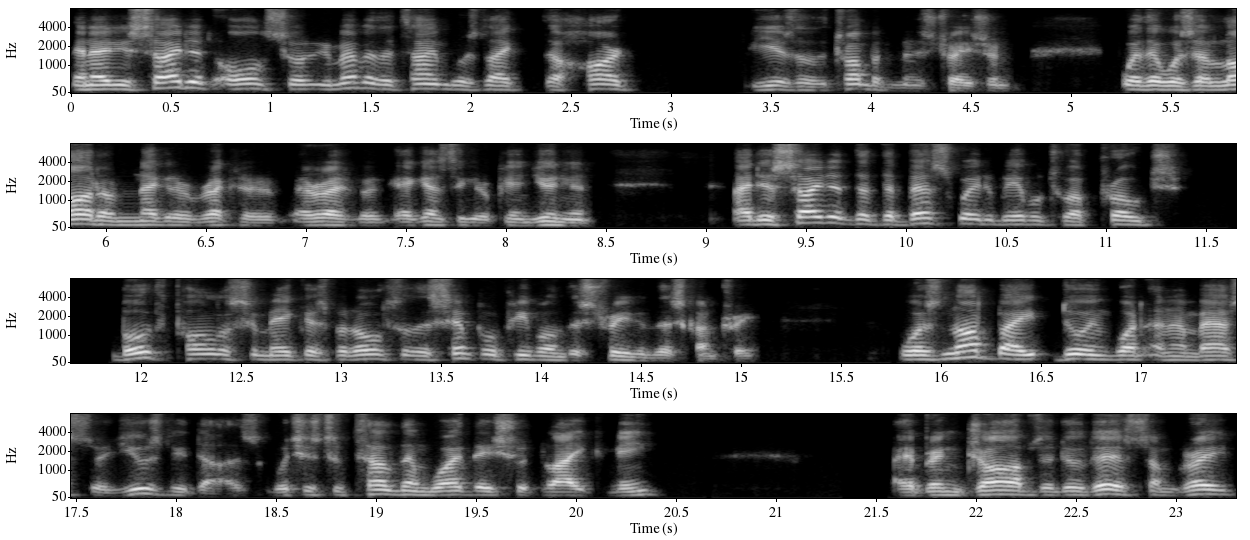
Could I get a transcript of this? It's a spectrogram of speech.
And I decided also, remember the time was like the hard years of the Trump administration, where there was a lot of negative record against the European Union. I decided that the best way to be able to approach both policymakers, but also the simple people on the street in this country, was not by doing what an ambassador usually does, which is to tell them why they should like me. I bring jobs, I do this, I'm great.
